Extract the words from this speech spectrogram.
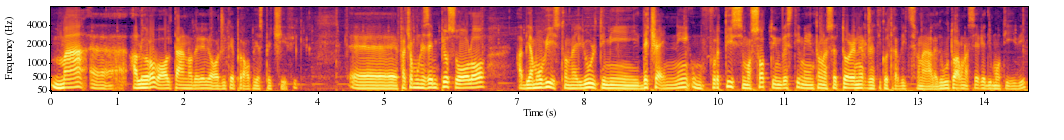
ma eh, a loro volta hanno delle logiche proprie specifiche. Eh, facciamo un esempio solo abbiamo visto negli ultimi decenni un fortissimo sottoinvestimento nel settore energetico tradizionale dovuto a una serie di motivi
